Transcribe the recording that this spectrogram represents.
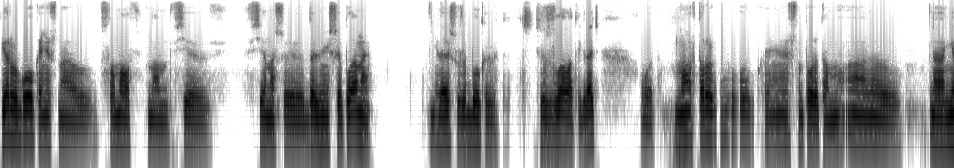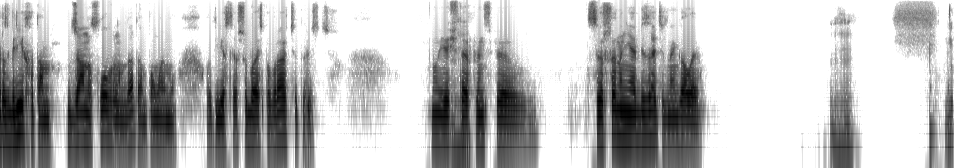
первый гол, конечно, сломал нам все все наши дальнейшие планы. И дальше уже было как тяжеловато играть. Вот. Ну, а второй гол, конечно, тоже там э, э, неразбериха, там Джана с Ловреном, да, там, по-моему, вот если ошибаюсь, поправьте, то есть, ну, я считаю, в принципе, совершенно необязательные голы. Угу. Ну,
